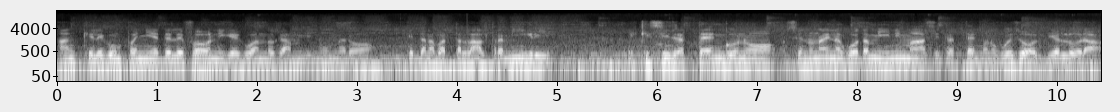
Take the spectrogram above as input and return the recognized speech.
Anche le compagnie telefoniche quando cambi numero che da una parte all'altra migri e che si trattengono, se non hai una quota minima, si trattengono quei soldi. Allora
